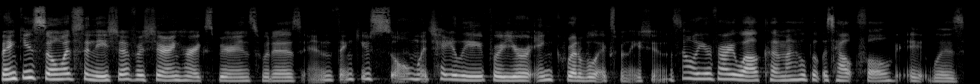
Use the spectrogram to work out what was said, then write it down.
Thank you so much, to Nisha, for sharing her experience with us. And thank you so much, Hayley, for your incredible explanations. Oh, you're very welcome. I hope it was helpful. It was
